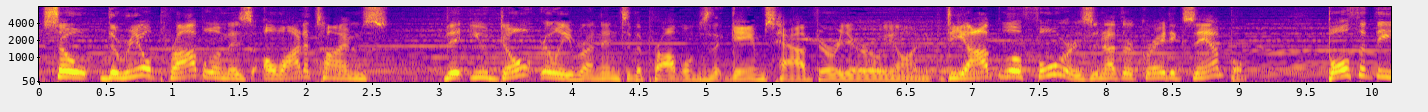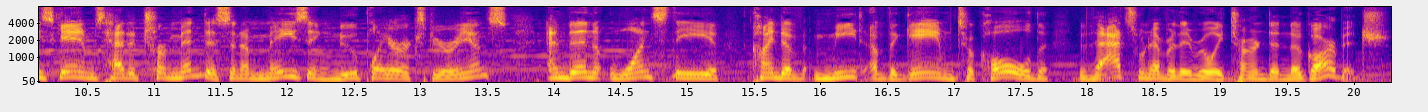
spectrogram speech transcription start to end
So the real problem is a lot of times that you don't really run into the problems that games have very early on. Diablo 4 is another great example. Both of these games had a tremendous and amazing new player experience, and then once the kind of meat of the game took hold, that's whenever they really turned into garbage.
